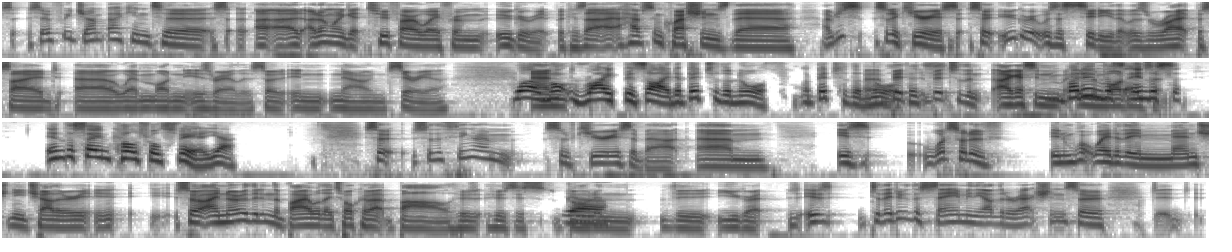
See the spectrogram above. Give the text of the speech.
So, so if we jump back into, so I, I don't want to get too far away from Ugarit because I have some questions there. I'm just sort of curious. So Ugarit was a city that was right beside uh, where modern Israel is, so in now in Syria. Well, and not right beside, a bit to the north, a bit to the north. A bit, a bit to the, I guess, in but in, in the, the in the in the same cultural sphere, yeah. So, so the thing I'm sort of curious about um, is what sort of in what way do they mention each other? So I know that in the Bible they talk about Baal, who's, who's this god Yeah. in the Ugaritic. Is do they do the same in the other direction? So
